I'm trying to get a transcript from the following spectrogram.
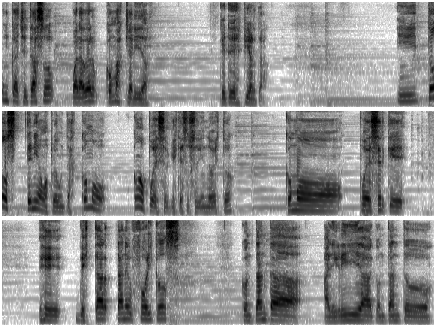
un cachetazo para ver con más claridad, que te despierta. Y todos teníamos preguntas, ¿cómo, cómo puede ser que esté sucediendo esto? ¿Cómo puede ser que eh, de estar tan eufóricos, con tanta alegría, con tanto,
